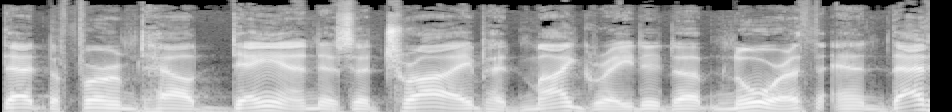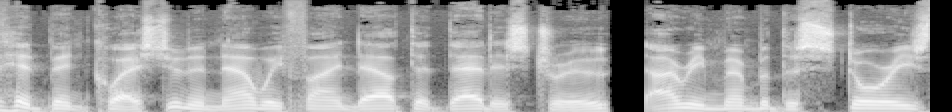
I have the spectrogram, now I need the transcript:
That affirmed how Dan as a tribe had migrated up north, and that had been questioned, and now we find out that that is true. I remember the stories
